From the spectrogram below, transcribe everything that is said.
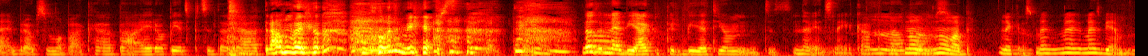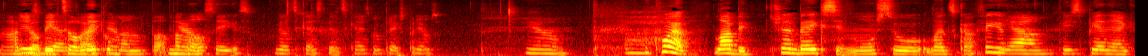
nē, brauksim labāk ā, pa eiro 15 ar ā, tramvaju un miers. Nu, tur nebija jēga pirkt biļeti, jo tas neviens neiekāpa. Nu, Bet, nu, protams. nu, labi. Nekas. Mēs, mēs, mēs bijām atbildīgi cilvēki. likumam pa paklausīgas. Ļoti skaisti, ļoti skaisti. Man prieks par jums. Jā. Nu, ko? Labi. Šodien beigsim mūsu ledus kafiju. Jā, viss pietiek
